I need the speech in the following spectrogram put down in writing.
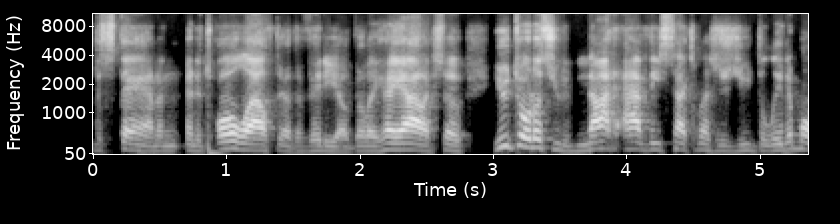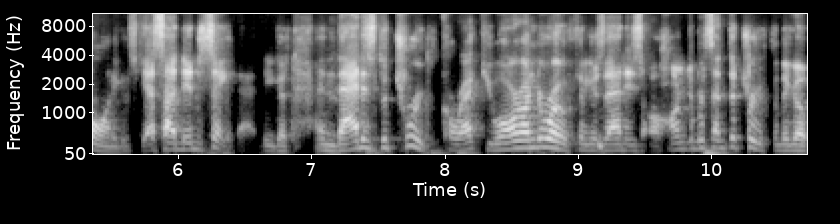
the stand, and, and it's all out there. The video. They're like, "Hey, Alex, so you told us you did not have these text messages. You deleted them all." And he goes, "Yes, I did say that." he goes, "And that is the truth, correct? You are under oath." And he goes, "That is 100 percent the truth." And they go,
